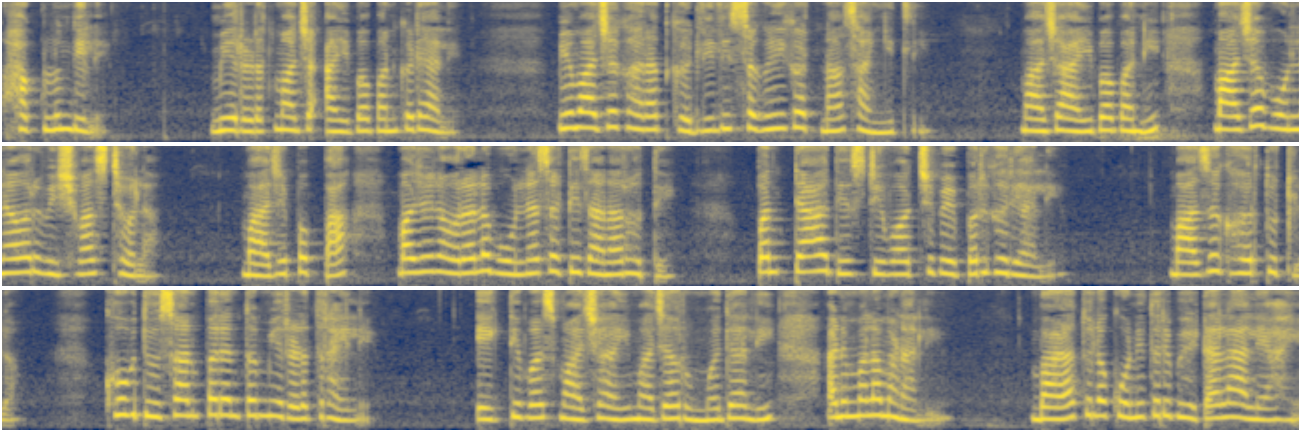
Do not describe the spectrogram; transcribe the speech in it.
हाकलून दिले. मी रडत माझ्या आईबाबांकडे आले. मी माझ्या घरात घडलेली सगळी घटना सांगितली. माझ्या आईबाबांनी माझ्या बोलण्यावर विश्वास ठेवला. माझे पप्पा माझ्या नवऱ्याला बोलण्यासाठी जाणार होते पण त्याआधीच डिवॉर्सचे पेपर घरी आले. माझं घर तुटलं. खूप दिवसांपर्यंत मी रडत राहिले. एक दिवस माझी आई माझ्या रूममध्ये आली आणि मला म्हणाली बाळा तुला कोणीतरी भेटायला आले आहे.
